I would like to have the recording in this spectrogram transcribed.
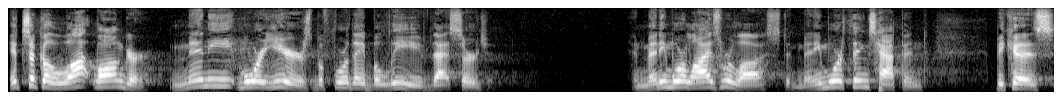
It took a lot longer, many more years before they believed that surgeon. And many more lives were lost, and many more things happened because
